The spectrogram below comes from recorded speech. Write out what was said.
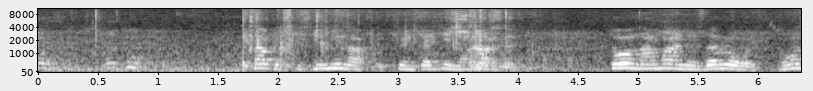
Вот. Тапочки сними нахуй, что-нибудь один нормальный. Кто нормальный, здоровый? Вон.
